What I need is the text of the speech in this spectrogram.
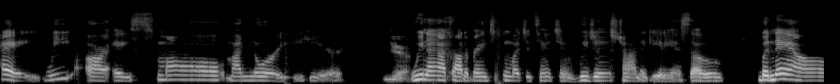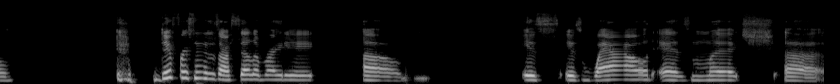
hey, we are a small minority here. Yeah. We're not trying to bring too much attention. We just trying to get in. So, but now differences are celebrated. Um, it's, it's wild as much uh,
